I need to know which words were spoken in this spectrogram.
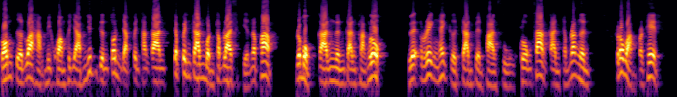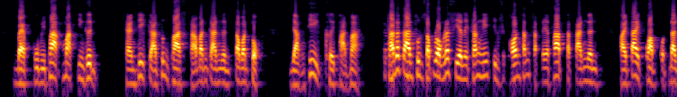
พร้อมเตือนว่าหากมีความพยายามยึดเงินต้นอย่างเป็นทางการ จะเป็นการบ่นทำลายเสถียรภาพ ระบบการเงินการคลังโลก และเร่งให้เกิดการเปลี่ยนผ่านสู่โครงสร้างการชำระเงิน ระหว่างประเทศ แบบภูมิภาคมากยิ่งขึ้น แทนที่การพึ่งพาสถาบันการเงินตะวันตก อย่างที่เคยผ่านมาสถานการณ์ทุนสำรองรัสเซียในครั้งนี้จึงสะท้อนทั้งศักยภาพทางการเงิน ภายใต้ความกดดัน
